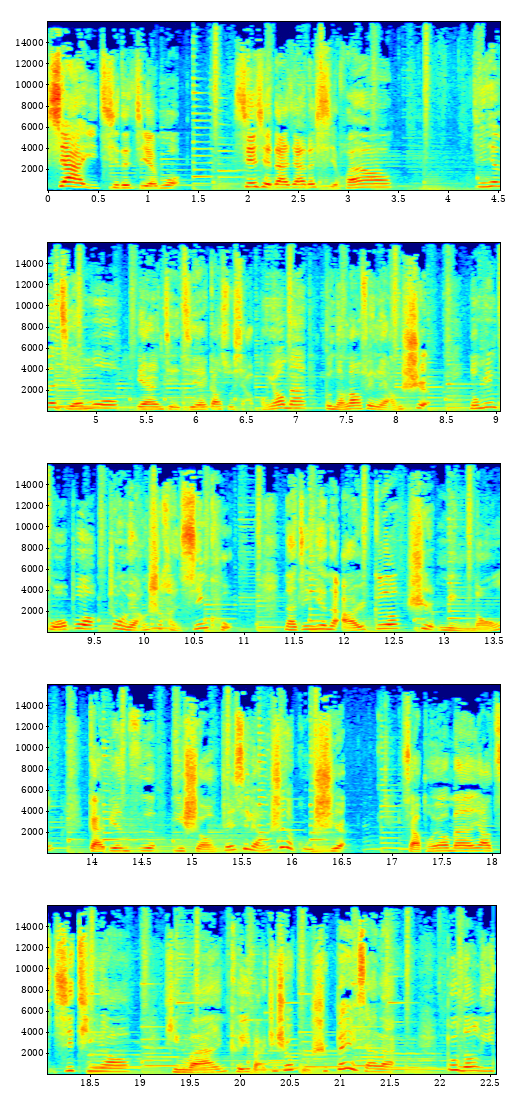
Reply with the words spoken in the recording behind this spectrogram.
下一期的节目。谢谢大家的喜欢哦。今天的节目，嫣然姐姐告诉小朋友们不能浪费粮食，农民伯伯种粮食很辛苦。那今天的儿歌是《悯农》，改编自一首珍惜粮食的古诗，小朋友们要仔细听哦。听完可以把这首古诗背下来。不能理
